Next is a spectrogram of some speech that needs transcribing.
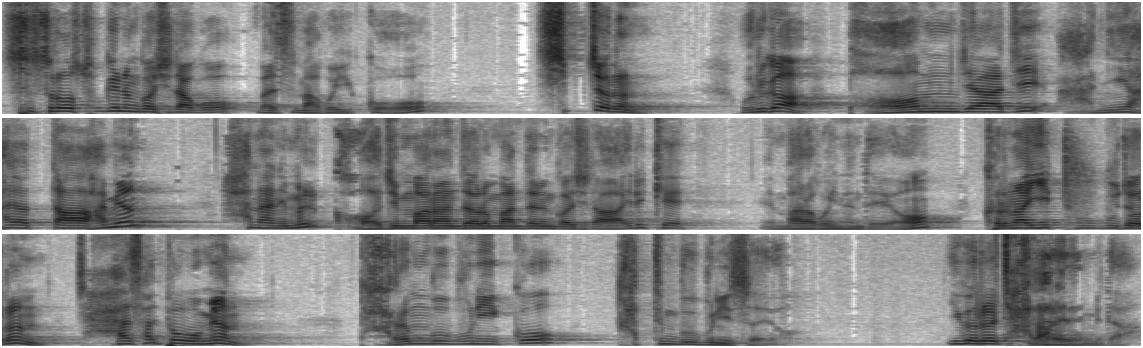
스스로 속이는 것이라고 말씀하고 있고 10절은 우리가 범죄하지 아니하였다 하면 하나님을 거짓말하는 자로 만드는 것이라 이렇게 말하고 있는데요. 그러나 이 두 구절은 잘 살펴보면 다른 부분이 있고 같은 부분이 있어요. 이거를 잘 알아야 됩니다.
